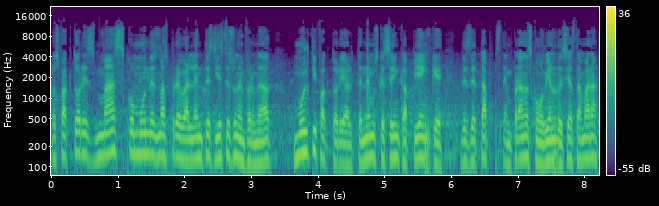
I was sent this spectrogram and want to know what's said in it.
los factores más comunes, más prevalentes y esta es una enfermedad multifactorial. Tenemos que hacer hincapié en que desde etapas tempranas, como bien lo decía Tamara,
